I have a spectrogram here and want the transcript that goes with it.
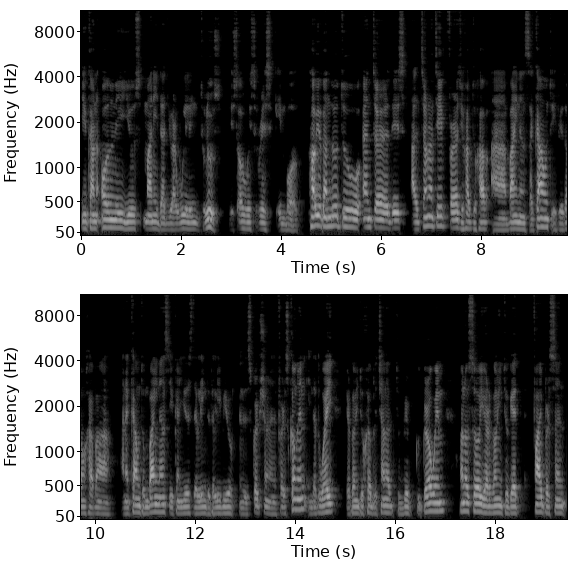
you can only use money that you are willing to lose there's always risk involved. How you can do to enter this alternative first you have to have a binance account. If you don't have a, an account on binance you can use the link that i leave you in the description and the first comment. In that way you're going to help the channel to be growing and also you are going to get 5%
